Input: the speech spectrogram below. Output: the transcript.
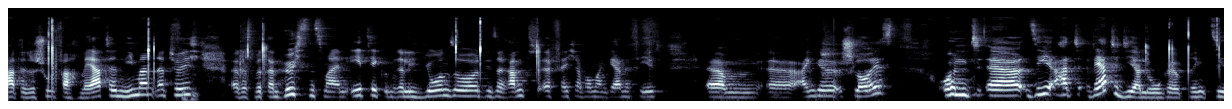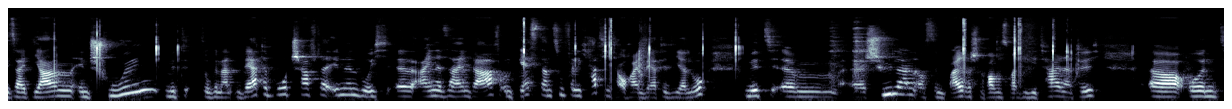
hatte das Schulfach Werte? Niemand natürlich. Äh, das wird dann höchstens mal in Ethik und Religion so, diese Randfächer, wo man gerne fehlt, ähm, äh, eingeschleust. Und äh, sie hat Wertedialoge, bringt sie seit Jahren in Schulen mit sogenannten WertebotschafterInnen, wo ich äh, eine sein darf. Und gestern zufällig hatte ich auch einen Wertedialog mit ähm, äh, Schülern aus dem bayerischen Raum, es war digital natürlich. Äh, und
